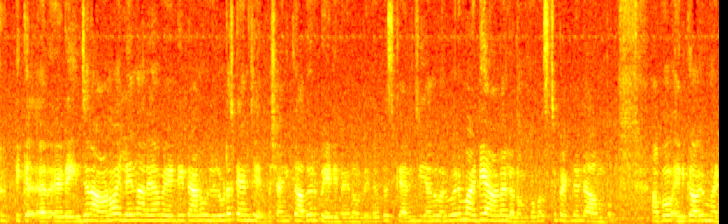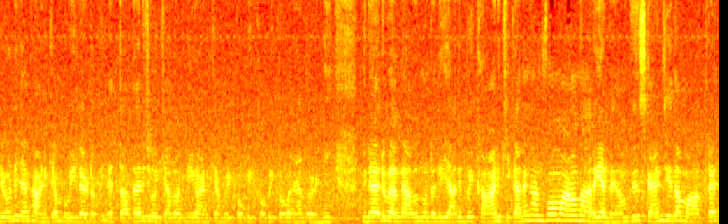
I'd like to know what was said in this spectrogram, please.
ക്രിട്ടിക്കൽ ഡേഞ്ചർ ആണോ അല്ലേന്ന് അറിയാൻ വേണ്ടിയിട്ടാണ് ഉള്ളിലൂടെ സ്കാൻ ചെയ്യുന്നത്. പക്ഷേ എനിക്ക് അതൊരു പേടിയുണ്ടായിരുന്നു ഉള്ളിലൂടെ സ്കാൻ ചെയ്യാന്ന് പറയുമ്പോൾ ഒരു മടിയാണല്ലോ. നമുക്ക് ഫസ്റ്റ് പ്രഗ്നന്റ് ആകുമ്പോൾ അപ്പോൾ എനിക്ക് ആ ഒരു മടി കൊണ്ട് ഞാൻ കാണിക്കാൻ പോയില്ല കേട്ടോ. പിന്നെ താത്താർ ചോദിക്കാൻ തുടങ്ങി കാണിക്കാൻ പോയിക്കോ പിക്കോ പിക്കോ വരാൻ തുടങ്ങി. പിന്നെ അവർ പറഞ്ഞു അതൊന്നും ഉണ്ടല്ലോ ആദ്യം പോയി കാണിക്കുക കാരണം കൺഫേം ആണോ എന്ന് അറിയണ്ടേ. നമുക്ക് സ്കാൻ ചെയ്താൽ മാത്രമേ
